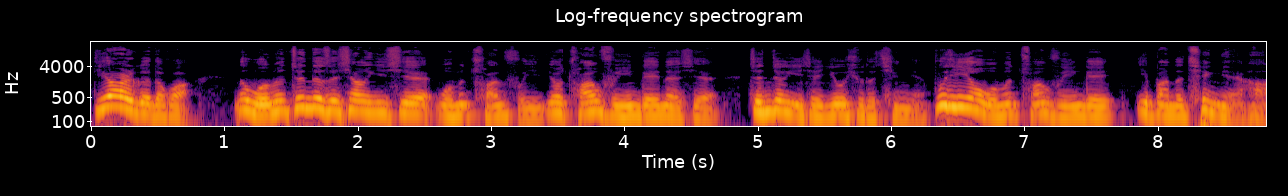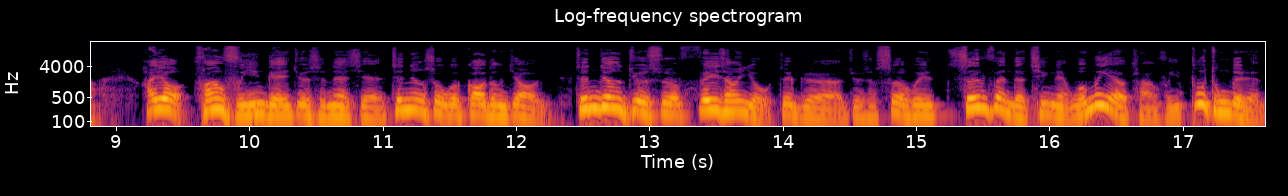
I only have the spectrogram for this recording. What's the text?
第二个的话，那我们真的是像一些我们传福音，要传福音给那些真正一些优秀的青年，不仅要我们传福音给一般的青年哈，还要传福音给就是那些真正受过高等教育、真正就是非常有这个就是社会身份的青年，我们也要传福音。不同的人，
